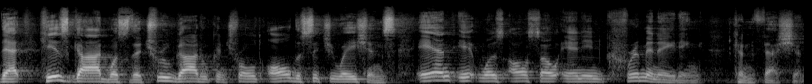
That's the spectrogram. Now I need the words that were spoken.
that his God was the true God who controlled all the situations. And it was also an incriminating confession.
